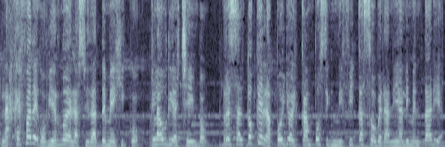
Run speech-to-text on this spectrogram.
La jefa de gobierno de la Ciudad de México, Claudia Sheinbaum, resaltó que el apoyo al campo significa soberanía alimentaria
